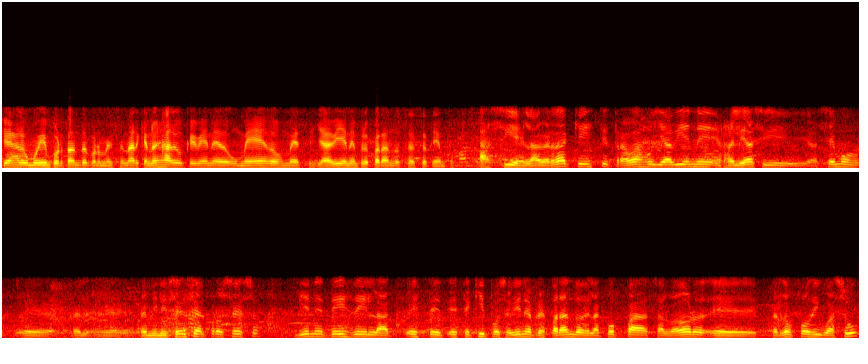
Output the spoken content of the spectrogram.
Que es algo muy importante por mencionar, que no es algo que viene de un mes, dos meses, ya vienen preparándose hace tiempo. Así es, la verdad que este trabajo ya viene, en realidad si hacemos eh, eh, reminiscencia al proceso, viene desde la, este, este equipo se viene preparando desde la Copa Salvador, eh, perdón, Foz de Iguazú,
